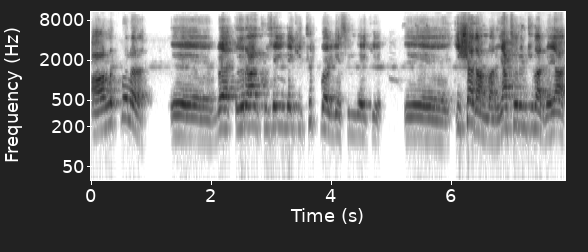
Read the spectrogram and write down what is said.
ağırlıklı olarak e, ve İran kuzeyindeki Kürt bölgesindeki e, iş adamları, yatırımcılar veya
